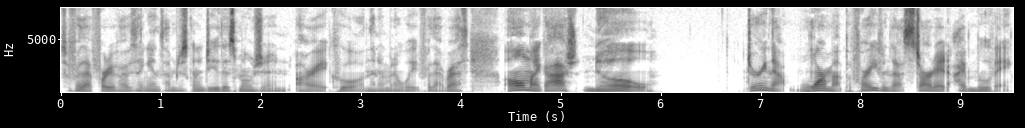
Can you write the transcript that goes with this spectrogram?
So for that 45 seconds i'm just going to do this motion. All right cool. And then i'm going to wait for that rest. Oh my gosh no. During that warm up before i even got started i'm moving.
